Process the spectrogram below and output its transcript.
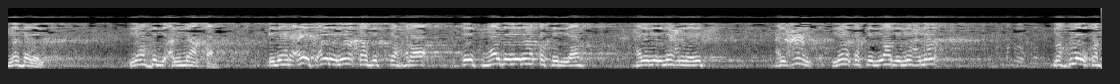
مثلا ناخذ الناقة. إذا رأيت أنا ناقة في الصحراء قلت هذه ناقة الله. هذا من معنى إيش؟ العام. ناقة الله بمعنى مخلوقة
